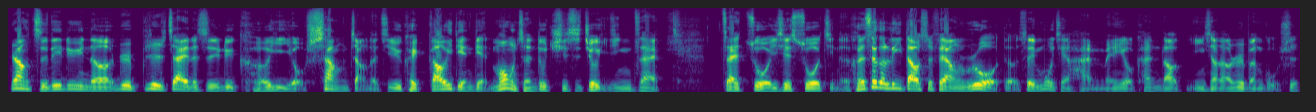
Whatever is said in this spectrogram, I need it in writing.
让殖利率呢日日债的殖利率可以有上涨的几率，可以高一点点。某种程度其实就已经在。在做一些缩紧的，可是这个力道是非常弱的，所以目前还没有看到影响到日本股市。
